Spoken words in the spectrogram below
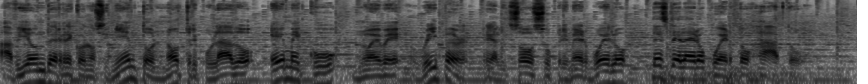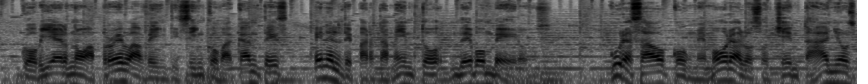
Avión de reconocimiento no tripulado MQ-9 Reaper realizó su primer vuelo desde el aeropuerto Hato. Gobierno aprueba 25 vacantes en el Departamento de Bomberos. Curazao conmemora los 80 años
